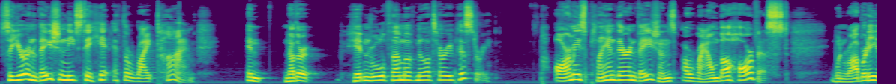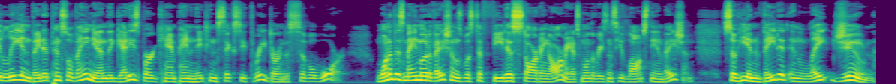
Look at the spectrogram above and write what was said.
So your invasion needs to hit at the right time. And another hidden rule of thumb of military history. Armies planned their invasions around the harvest. When Robert E. Lee invaded Pennsylvania in the Gettysburg Campaign in 1863 during the Civil War, one of his main motivations was to feed his starving army. It's one of the reasons he launched the invasion. So he invaded in late June,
